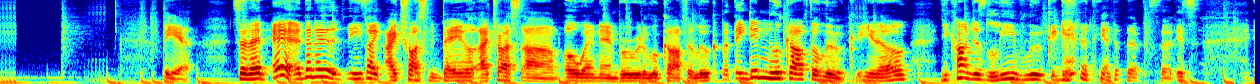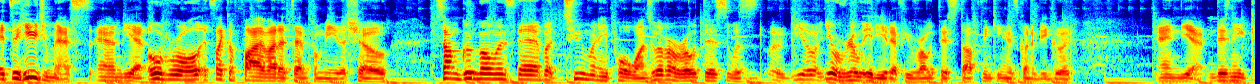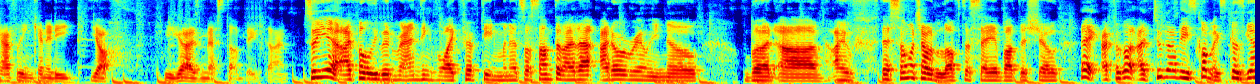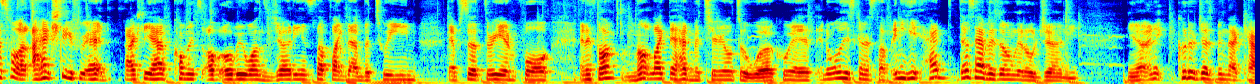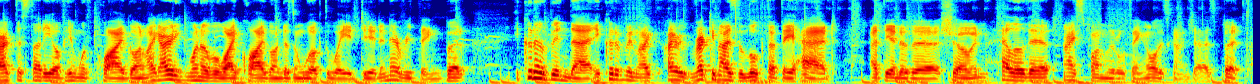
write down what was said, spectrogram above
But yeah. So then, and then he's like, I trust Bail, I trust um, Owen and Beru to look after Luke, but they didn't look after Luke. You know, you can't just leave Luke again at the end of the episode. It's it's a huge mess. And yeah, overall, it's like a 5 out of 10 for me, the show. Some good moments there, but too many poor ones. Whoever wrote this was, uh, you know, you're a real idiot if you wrote this stuff thinking it's going to be good. And yeah, Disney, Kathleen Kennedy, yo, you guys messed up big time. So yeah, I've probably been ranting for like 15 minutes or something like that. I don't really know. But uh, I've there's so much I would love to say about this show. Hey, I forgot I took out these comics because guess what? I actually read actually have comics of Obi Wan's journey and stuff like that between episode three and four, and it's not not like they had material to work with and all these kind of stuff. And he had does have his own little journey. You know, and it could have just been that character study of him with Qui Gon. Like I already went over why Qui Gon doesn't work the way it did and everything, but it could have been that. It could have been like I recognize the look that they had at the end of the show, and hello there, nice fun little thing, all this kind of jazz. But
